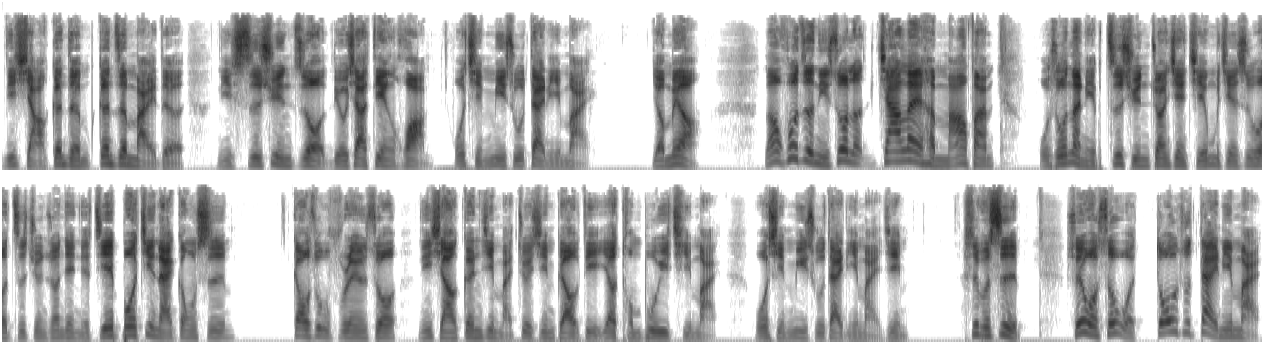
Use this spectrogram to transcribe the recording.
你想要跟着跟着买的，你私讯之后留下电话，我请秘书带你买，有没有？然后或者你说了加赖很麻烦。我说，那你咨询专线节目结束或，咨询专线你直接拨进来公司，告诉服务员说你想要跟进买最新标的，要同步一起买，我请秘书带你买进，是不是？所以我说我都是带你买，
